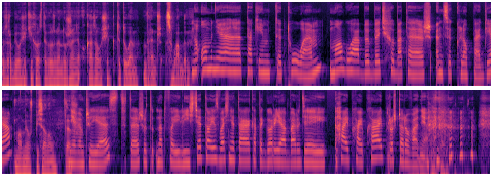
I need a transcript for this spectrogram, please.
zrobiło się cicho z tego względu, że okazał się tytułem wręcz słabym. No u mnie takim tytułem mogłaby być chyba też encyklopedia. Mam ją wpisaną też. Nie wiem, czy jest też na twojej liście. To jest właśnie ta kategoria bardziej hype, hype, hype, rozczarowanie.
